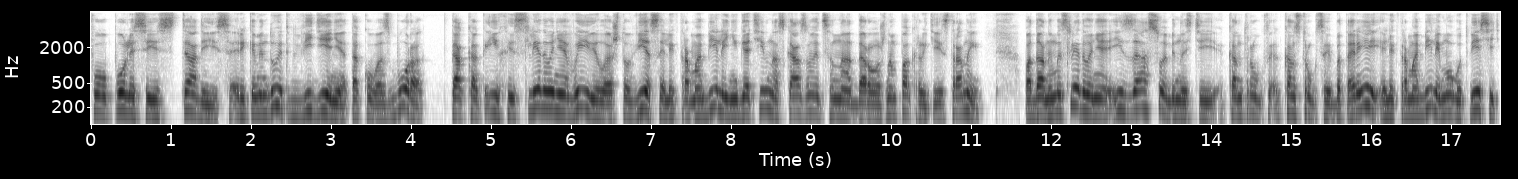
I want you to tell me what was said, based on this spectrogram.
for Policy Studies рекомендует введение такого сбора, так как их исследование выявило, что вес электромобилей негативно сказывается на дорожном покрытии страны. По данным исследования, из-за особенностей конструкции батарей электромобили могут весить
